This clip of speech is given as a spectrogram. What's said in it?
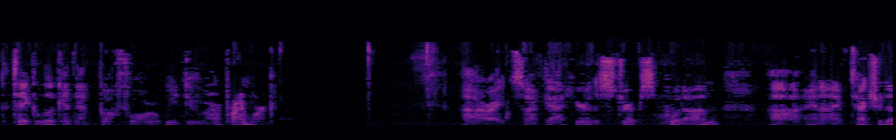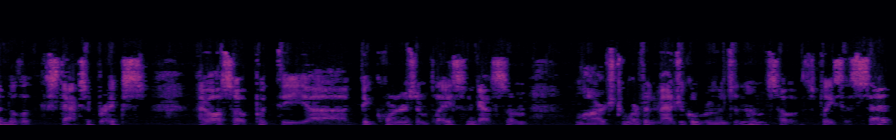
to take a look at that before we do our prime work. Alright, so I've got here the strips put on uh, and I've textured them to look stacks of bricks. I've also put the uh, big corners in place and got some large dwarven magical runes in them, so this place is set.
